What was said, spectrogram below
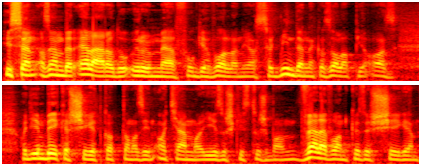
Hiszen az ember eláradó örömmel fogja vallani azt, hogy mindennek az alapja az, hogy én békességet kaptam az én atyámmal Jézus Krisztusban. Vele van közösségem,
